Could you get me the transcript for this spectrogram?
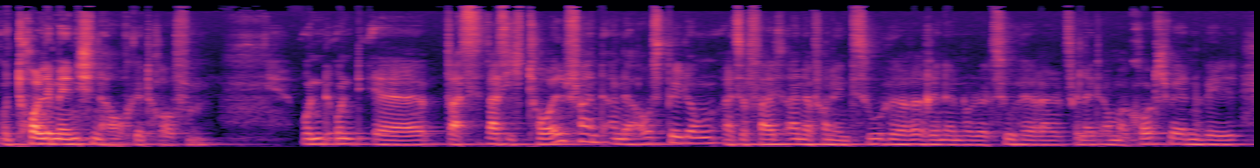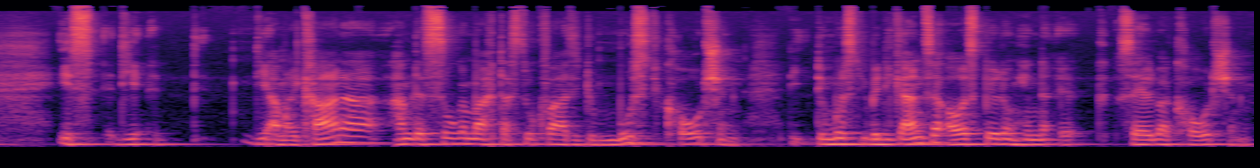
und tolle Menschen auch getroffen. Und, und äh, was, was ich toll fand an der Ausbildung, also falls einer von den Zuhörerinnen oder Zuhörern vielleicht auch mal Coach werden will, ist, die, die Amerikaner haben das so gemacht, dass du quasi, du musst coachen. Du musst über die ganze Ausbildung hin äh, selber coachen.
